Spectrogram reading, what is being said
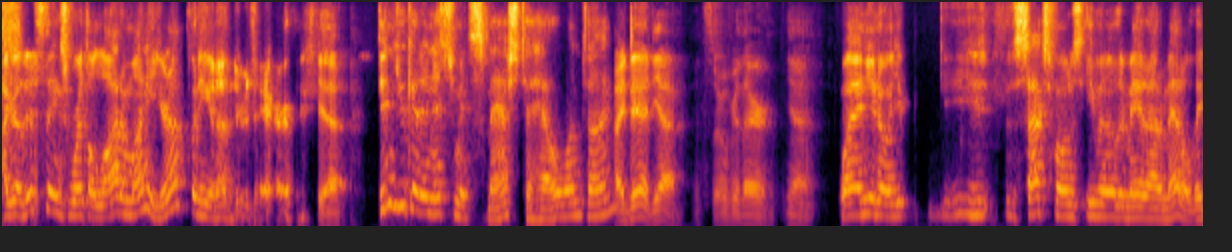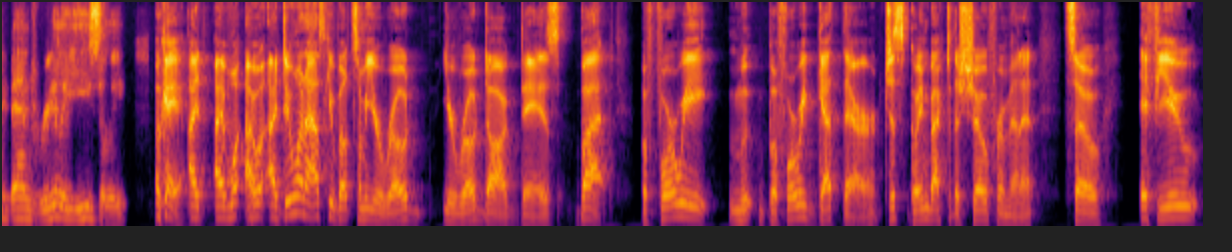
I go, this thing's worth a lot of money. You're not putting it under there. yeah. Didn't you get an instrument smashed to hell one time? I did. Yeah, it's over there. Yeah. well, and you know, you, you, saxophones, even though they're made out of metal, they bend really easily. Okay, I I, I do want to ask you about some of your road your road dog days, but before we before we get there, just going back to the show for a minute. So, if you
